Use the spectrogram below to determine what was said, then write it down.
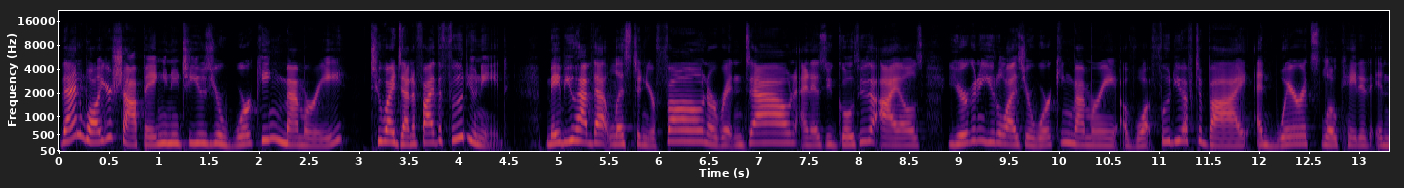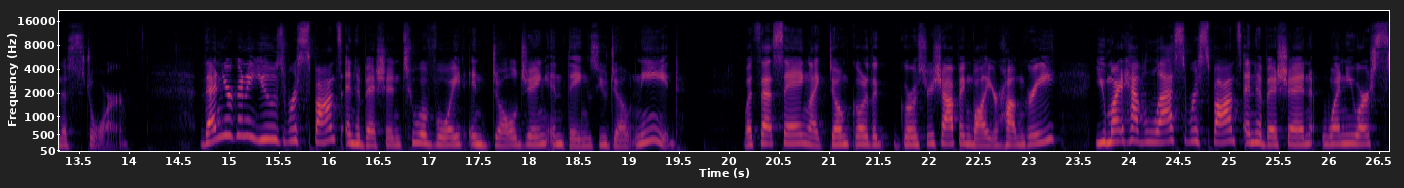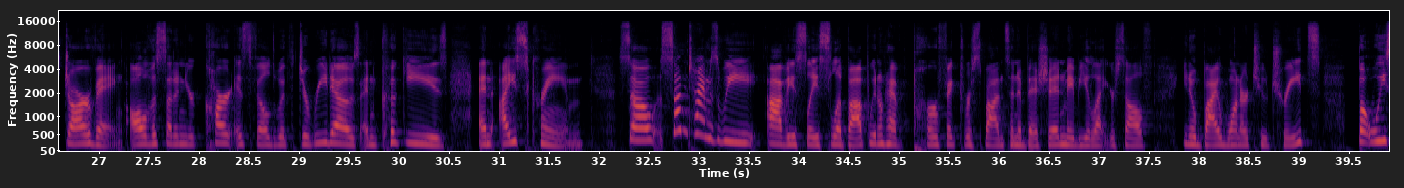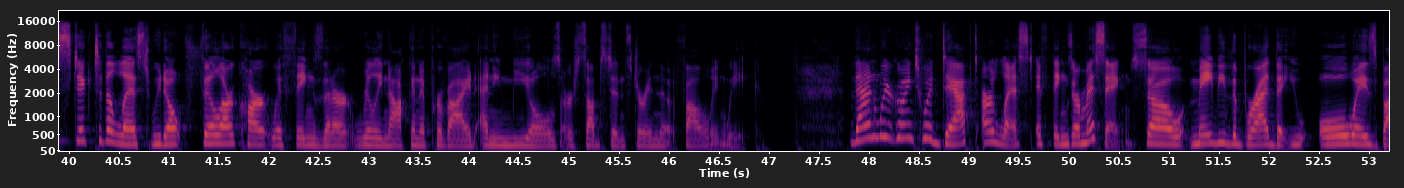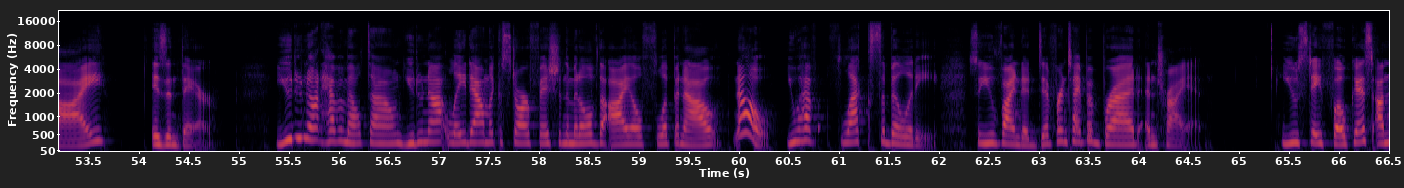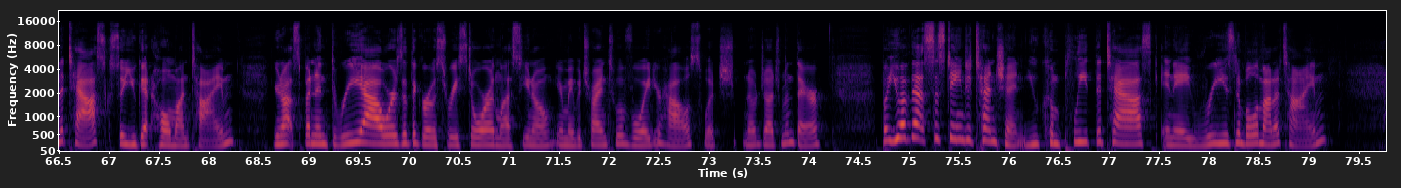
Then, while you're shopping, you need to use your working memory to identify the food you need. Maybe you have that list in your phone or written down, and as you go through the aisles, you're gonna utilize your working memory of what food you have to buy and where it's located in the store. Then you're gonna use response inhibition to avoid indulging in things you don't need. What's that saying? Like, don't go to the grocery shopping while you're hungry. You might have less response inhibition when you are starving. All of a sudden, your cart is filled with Doritos and cookies and ice cream. So sometimes we obviously slip up. We don't have perfect response inhibition. Maybe you let yourself, you know, buy one or two treats, but we stick to the list. We don't fill our cart with things that are really not going to provide any meals or substance during the following week. Then we're going to adapt our list if things are missing. So maybe the bread that you always buy isn't there. You do not have a meltdown. You do not lay down like a starfish in the middle of the aisle flipping out. No, you have flexibility. So you find a different type of bread and try it. You stay focused on the task so you get home on time. You're not spending three hours at the grocery store unless, you know, you're maybe trying to avoid your house, which no judgment there. But you have that sustained attention. You complete the task in a reasonable amount of time.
